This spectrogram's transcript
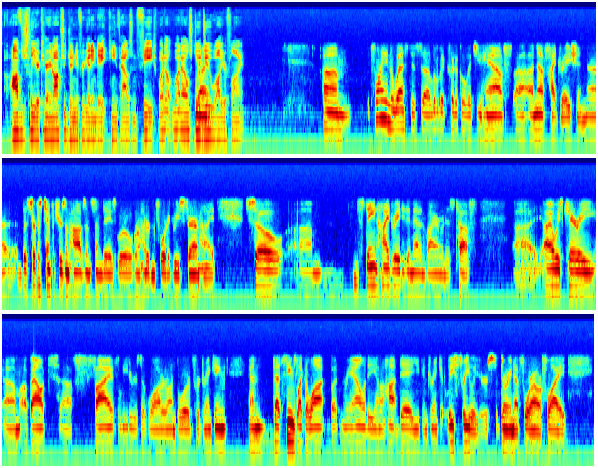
Obviously, you're carrying oxygen if you're getting to 18,000 feet. What, el- what else do you right. do while you're flying? Um, flying in the West is a little bit critical that you have uh, enough hydration. Uh, the surface temperatures in Hobbs on some days were over 104 degrees Fahrenheit. So um, staying hydrated in that environment is tough. Uh, I always carry um, about uh, five liters of water on board for drinking, and that seems like a lot, but in reality, on a hot day, you can drink at least three liters during a four-hour flight.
